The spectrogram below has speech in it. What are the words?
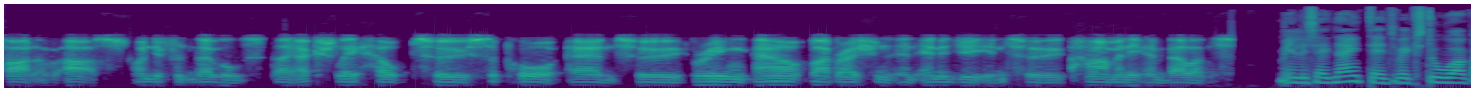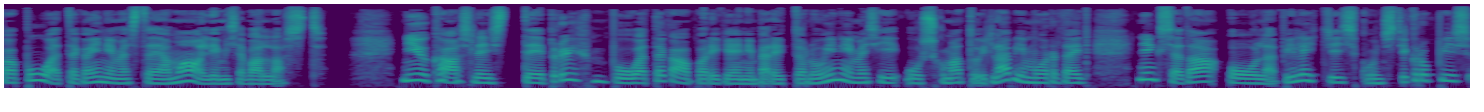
part of us on different levels. They actually help to support and to bring our vibration and energy into harmony and balance. Milliseid näiteid võiks tuua ka puuetega inimeste ja maalimise vallast? Newcastle'is teeb rühm puuetega aborigeeni päritolu inimesi uskumatuid läbimurdeid ning seda All Abilities kunstigrupis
